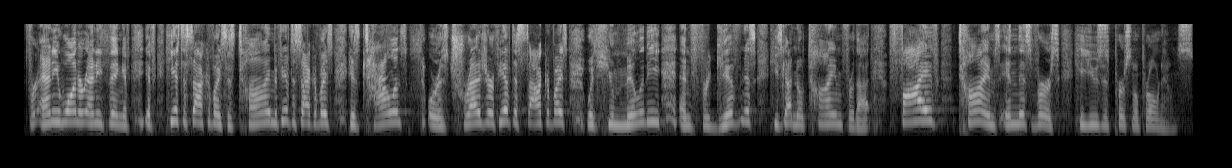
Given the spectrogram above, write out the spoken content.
for anyone or anything, if, if he has to sacrifice his time, if he has to sacrifice his talents or his treasure, if he has to sacrifice with humility and forgiveness, he's got no time for that. Five times in this verse, he uses personal pronouns.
